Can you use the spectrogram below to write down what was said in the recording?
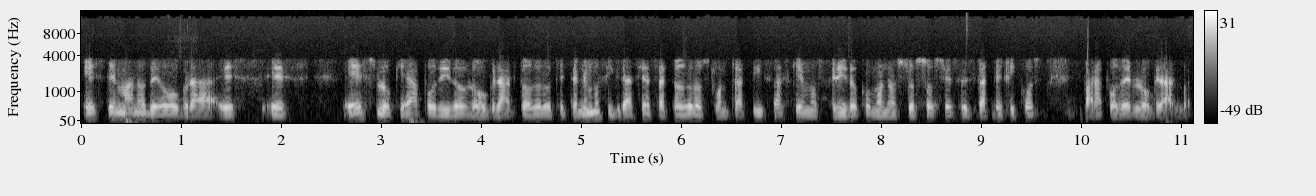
este mano de obra es, es es lo que ha podido lograr todo lo que tenemos y gracias a todos los contratistas que hemos tenido como nuestros socios estratégicos para poder lograrlo.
